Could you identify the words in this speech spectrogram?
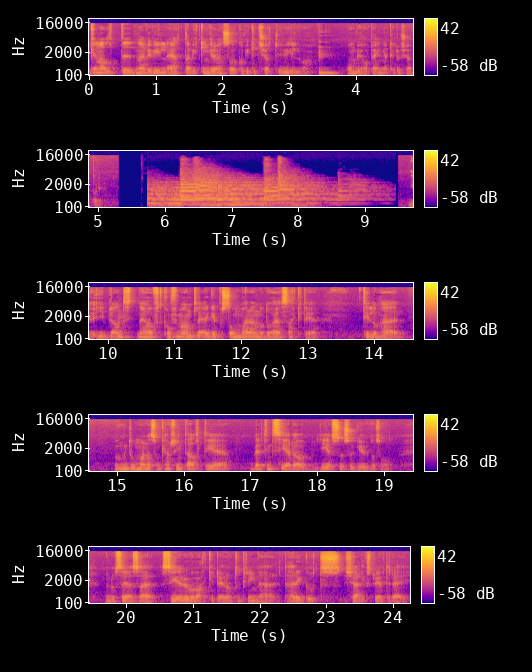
Vi kan alltid när vi vill äta vilken grönsak och vilket kött vi vill. Va? Mm. Om vi har pengar till att köpa det. Ibland när jag har haft konfirmandläger på sommaren och då har jag sagt det till de här ungdomarna som kanske inte alltid är väldigt intresserade av Jesus och Gud och så. Men då säger jag så här, ser du vad vackert det är runt omkring det här? Det här är Guds kärleksbrev till dig.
